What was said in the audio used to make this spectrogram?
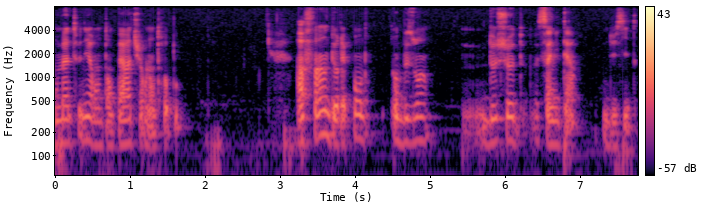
maintenir en température l'entrepôt, afin de répondre aux besoins de chaude sanitaire du site.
